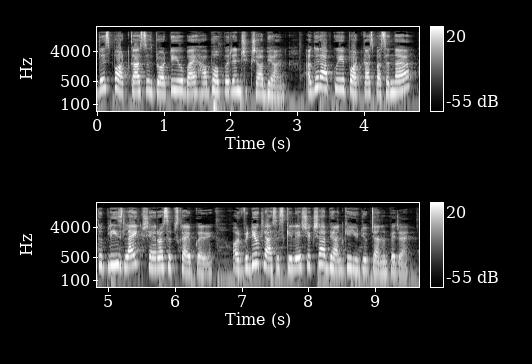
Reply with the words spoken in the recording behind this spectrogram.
this podcast is brought you by Hubhopper Shiksha Abhiyan अगर आपको ये पॉडकास्ट पसंद आया तो प्लीज़ लाइक शेयर और सब्सक्राइब करें। और वीडियो क्लासेस के लिए शिक्षा अभियान के यूट्यूब चैनल पर जाएँ।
